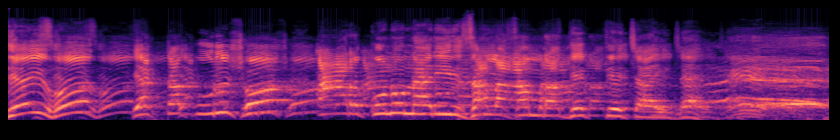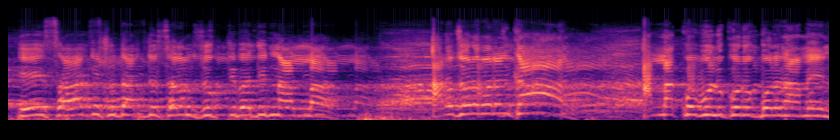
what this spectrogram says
যেই হোক, একটা পুরুষ হোক, আর কোন নারীর জ্বালা আমরা দেখতে চাই না। এই সাহাকে শুধু আব্দুল সালাম যুক্তিবাদী না আল্লাহ। আরও জোরে বলেন কার? আল্লাহ কবুল করুক বলেন আমিন।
